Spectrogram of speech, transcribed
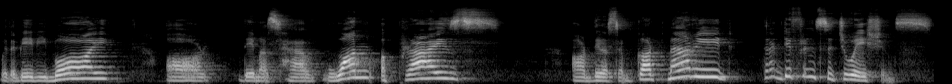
with a baby boy or they must have won a prize or they must have got married. There are different situations.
